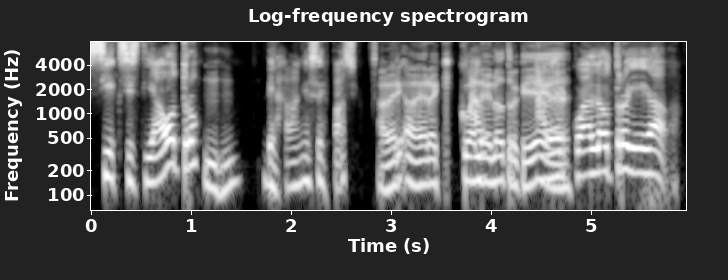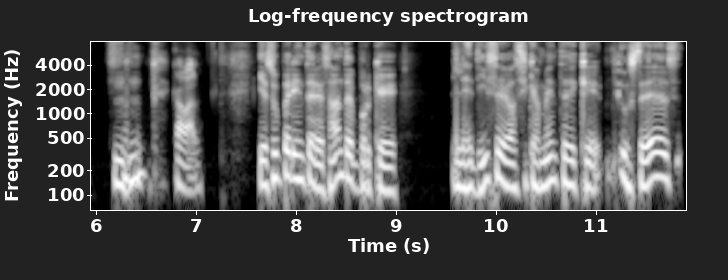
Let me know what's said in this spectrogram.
si existía otro, Ujú. dejaban ese espacio. A ver, a ver cuál A- es el otro que llega. A ver cuál otro llegaba. Cabal. Y es súper interesante porque les dice básicamente de que ustedes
